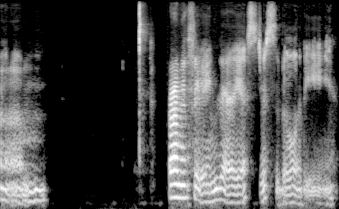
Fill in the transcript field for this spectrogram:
um, benefiting various disability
